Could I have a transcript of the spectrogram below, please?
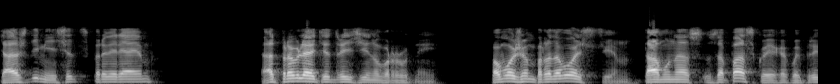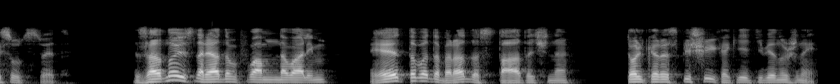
Каждый месяц проверяем. Отправляйте дрезину в Рудный. Поможем продовольствием. Там у нас запас кое-какой присутствует. Заодно и снарядом вам навалим. Этого добра достаточно. Только распиши, какие тебе нужны.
